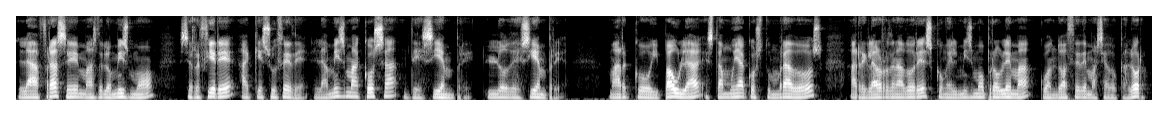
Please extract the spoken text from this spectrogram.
La frase más de lo mismo se refiere a que sucede la misma cosa de siempre, lo de siempre. Marco y Paula están muy acostumbrados arreglar ordenadores con el mismo problema cuando hace demasiado calor.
